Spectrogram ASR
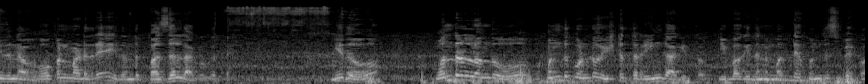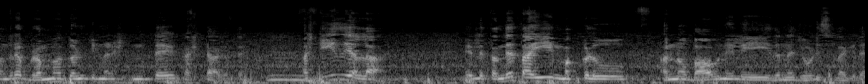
ಇದನ್ನ ಓಪನ್ ಮಾಡಿದ್ರೆ ಇದೊಂದು ಪಜಲ್ ಆಗೋಗುತ್ತೆ. ಇದು ಒಂದ್ರಲ್ಲೊಂದು ಹೊಂದಿಕೊಂಡು ಇಷ್ಟೊತ್ತ ರಿಂಗ್ ಆಗಿತ್ತು. ಇವಾಗ ಇದನ್ನ ಮತ್ತೆ ಹೊಂದಿಸ್ಬೇಕು ಅಂದ್ರೆ ಬ್ರಹ್ಮ ಗಂಟಿನಷ್ಟಂತೆ ಕಷ್ಟ ಆಗುತ್ತೆ. ಅಷ್ಟು ಈಸಿ ಅಲ್ಲ. ಇಲ್ಲಿ ತಂದೆ ತಾಯಿ ಮಕ್ಕಳು ಅನ್ನೋ ಭಾವನೆಯಲ್ಲಿ ಇದನ್ನ ಜೋಡಿಸಲಾಗಿದೆ.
